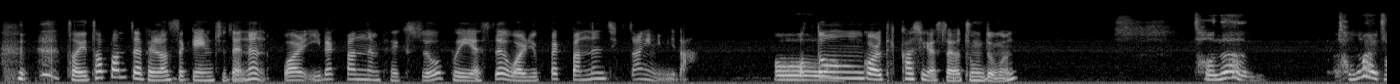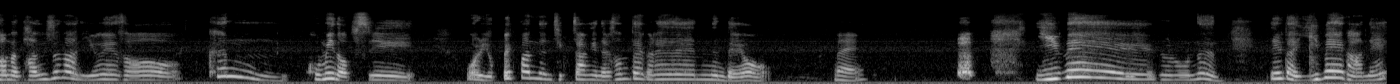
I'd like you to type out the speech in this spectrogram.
저희 첫 번째 밸런스 게임 주제는 월 200 받는 백수 vs 월 600 받는 직장인입니다. 어, 어 떤 걸 택하시겠어요, 둥둥은? 저는 정말 저는 단순한 이유에서 큰 고민 없이 월 600 받는 직장인을 선택을 했는데요. 네. 200으로는 일단 200 안에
